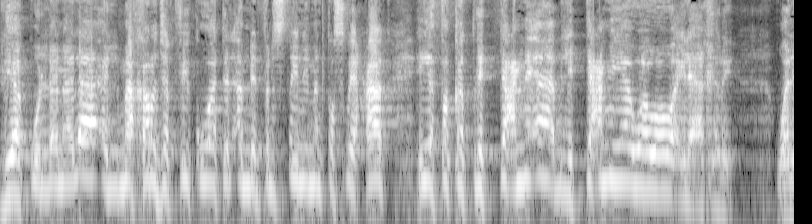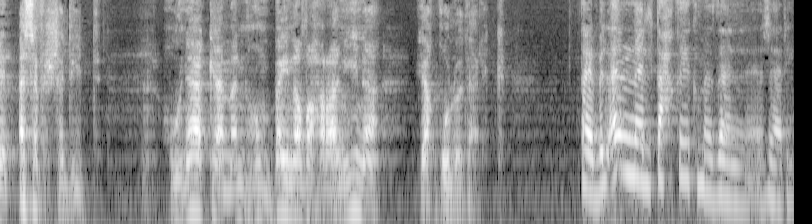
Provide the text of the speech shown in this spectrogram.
ليقول لنا لا ما خرجت في قوات الأمن الفلسطيني من تصريحات هي فقط للتعمئة للتعمية وإلى آخره. وللأسف الشديد هناك من هم بين ظهرانينا يقول ذلك. طيب الآن التحقيق ما زال جاري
